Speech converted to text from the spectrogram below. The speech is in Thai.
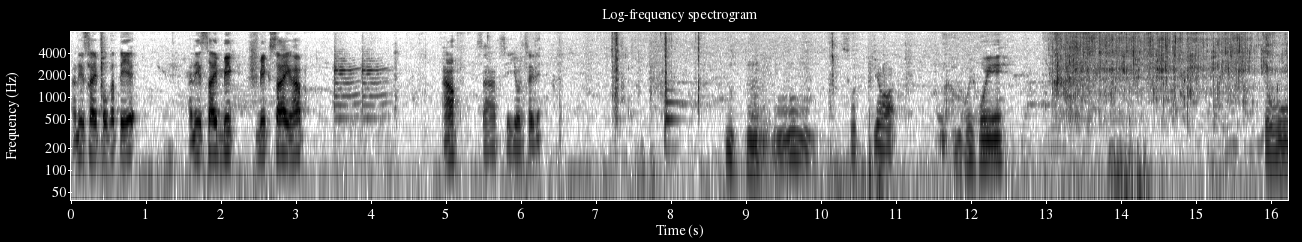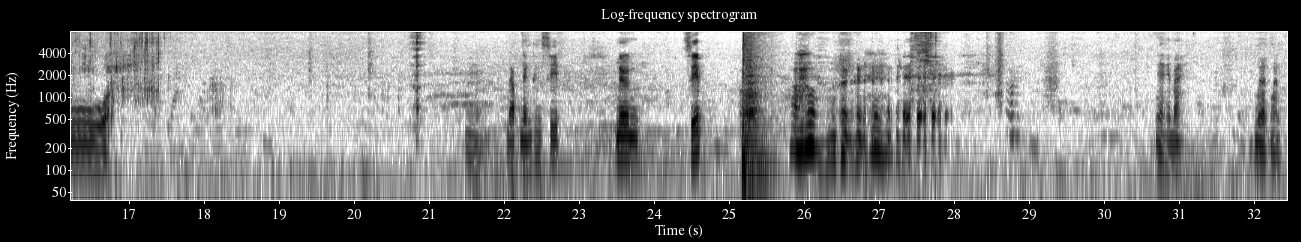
อันนี้ใส่ปกติ อันนี้ใส่บิ๊ก บิ๊กไส้ครับ เอาสามสี่โยนใส่นี่อื้อหือสุดยอดน้ำหุยหุยๆดูอืม นับหนึ่งถึงสิบหนึ่งสิบอ๋อเนี่ยเห็นไหมเมือกมัน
